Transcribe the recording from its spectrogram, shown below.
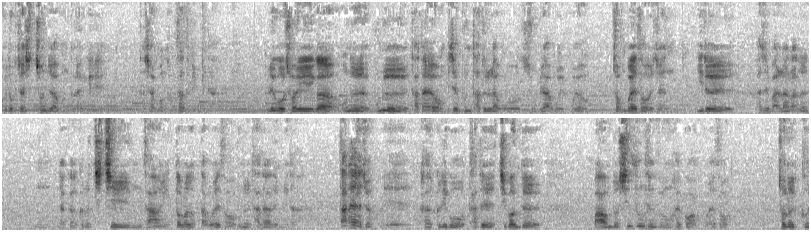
구독자 시청자분들에게 다시 한번 감사드립니다. 그리고 저희가 오늘 문을 닫아요. 이제 문 닫으려고 준비하고 있고요. 정부에서 이제 일을 하지 말라는 음, 약간 그런 지침 사항이 떨어졌다고 해서 문을 닫아야 됩니다. 따라야죠. 예. 가- 그리고 다들 직원들 마음도 싱숭생숭할 것 같고 해서 저는 그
